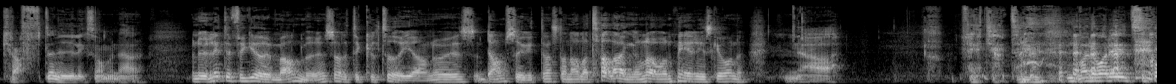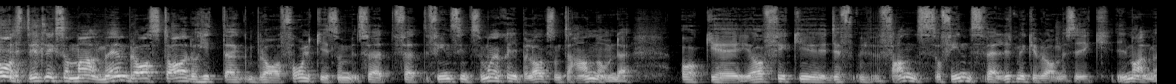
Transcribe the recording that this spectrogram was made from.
Kraften i liksom det här. Men du är lite figur i Malmö, så lite kulturhjärna och dammsugit nästan alla talanger där och nere i Skåne. Ja, vet jag inte. Men vadå, det är inte så konstigt liksom. Malmö är en bra stad att hitta bra folk i. Som, för, att, för att det finns inte så många skivbolag som tar hand om det. Och eh, jag fick ju, det fanns och finns väldigt mycket bra musik i Malmö.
